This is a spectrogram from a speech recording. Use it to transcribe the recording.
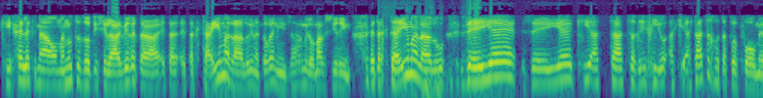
כי חלק מהאומנות הזאת של להעביר את, ה, את, ה, את הקטעים הללו, הנה אתה רואה, אני נזהר מלומר שירים, את הקטעים הללו, זה יהיה, זה יהיה כי אתה צריך להיות, כי אתה צריך להיות ה performer,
